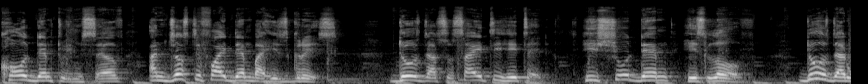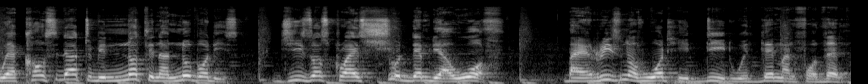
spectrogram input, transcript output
called them to himself and justified them by his grace. Those that society hated, he showed them his love. Those that were considered to be nothing and nobodies, Jesus Christ showed them their worth by reason of what he did with them and for them.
